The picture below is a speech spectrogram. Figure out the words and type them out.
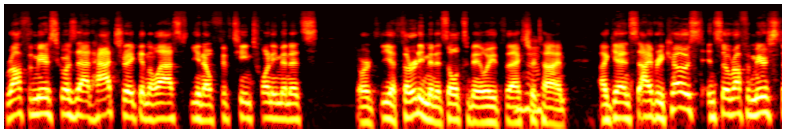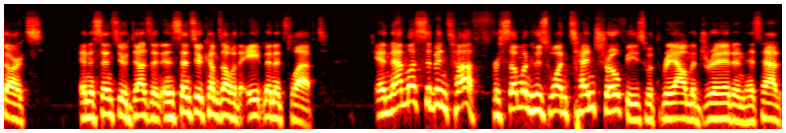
Rafa Mir scores that hat trick in the last, you know, 15, 20 minutes or yeah, 30 minutes ultimately with the extra mm-hmm. time against Ivory Coast. And so Rafa Mir starts and Asensio doesn't. And Asensio comes out with eight minutes left. And that must have been tough for someone who's won 10 trophies with Real Madrid and has had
